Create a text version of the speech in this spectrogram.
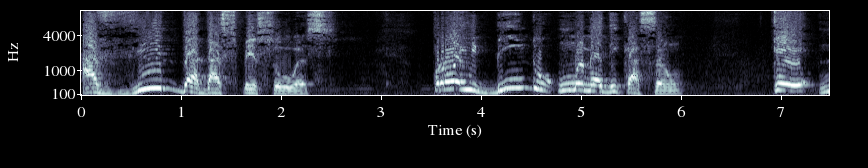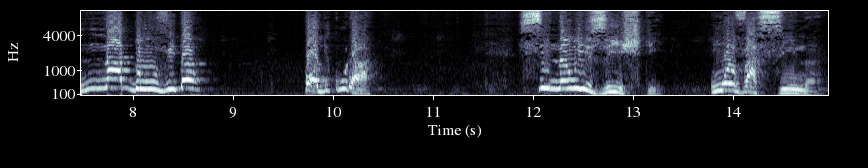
a vida das pessoas, proibindo uma medicação que, na dúvida, pode curar. Se não existe uma vacina,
